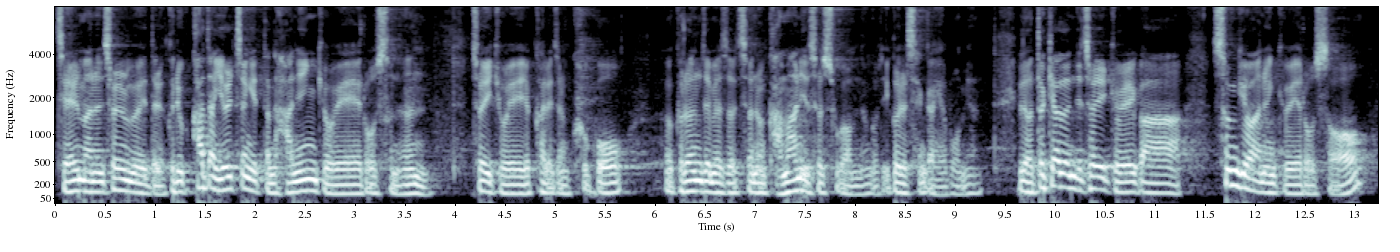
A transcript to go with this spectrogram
제일 많은 젊은이들 그리고 가장 열정이 있던 한인 교회로서는 저희 교회의 역할이 좀 크고 그런 점에서 저는 가만히 있을 수가 없는 거죠. 이걸 생각해 보면. 그래서 어떻게 하든지 저희 교회가 선교하는 교회로서 어,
